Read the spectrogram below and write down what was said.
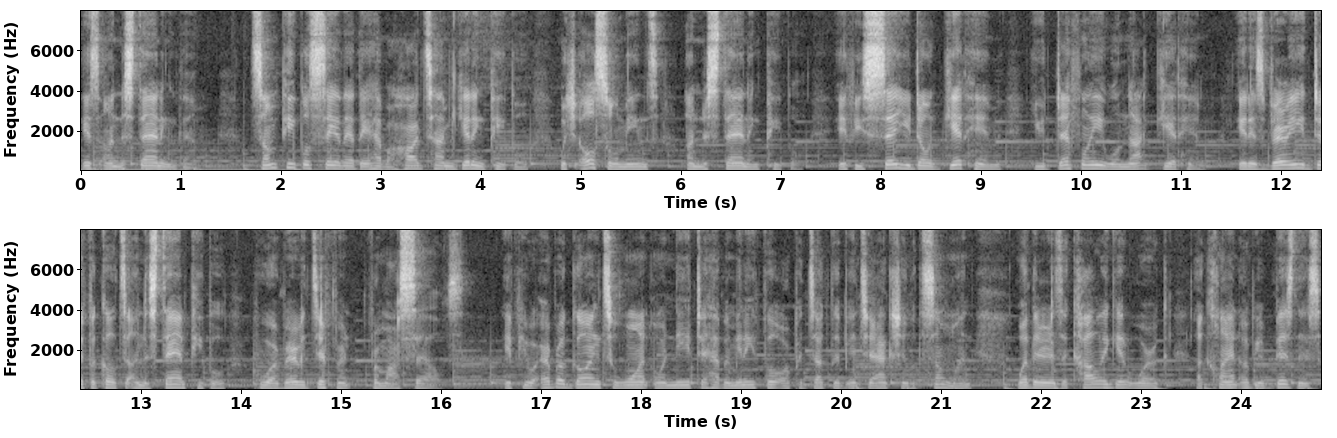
is understanding them. Some people say that they have a hard time getting people, which also means understanding people. If you say you don't get him, you definitely will not get him. It is very difficult to understand people who are very different from ourselves. If you are ever going to want or need to have a meaningful or productive interaction with someone, whether it is a colleague at work, a client of your business,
